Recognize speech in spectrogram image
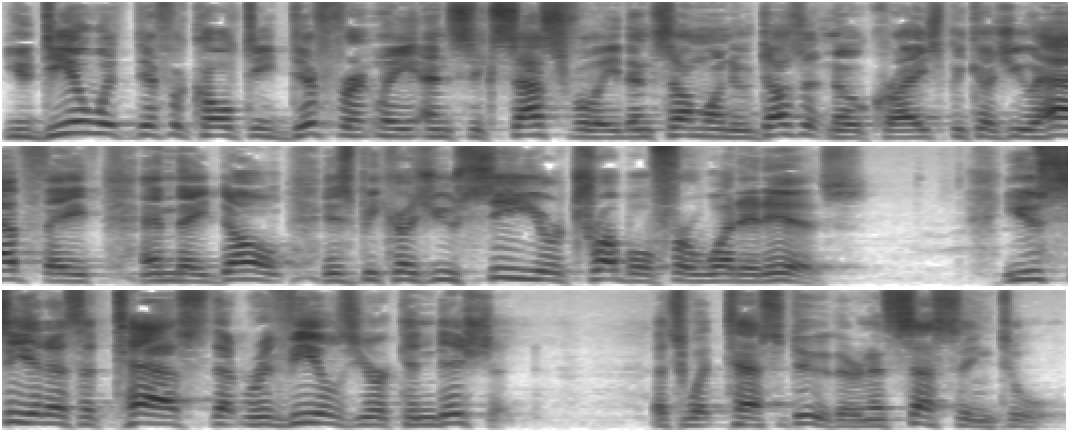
You deal with difficulty differently and successfully than someone who doesn't know Christ because you have faith and they don't, is because you see your trouble for what it is. You see it as a test that reveals your condition. That's what tests do. They're an assessing tool.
